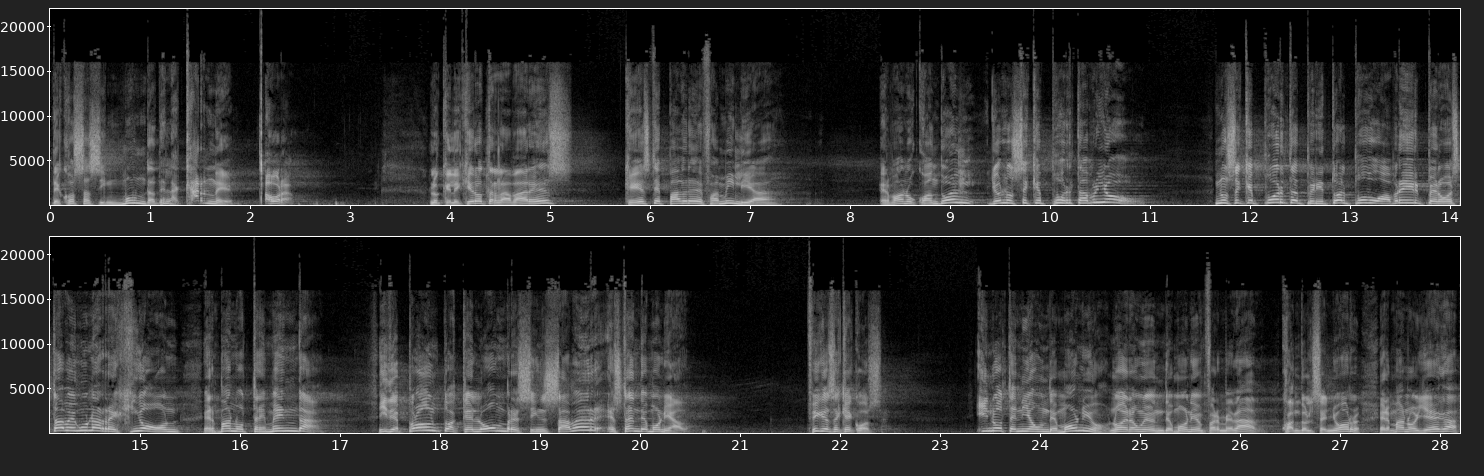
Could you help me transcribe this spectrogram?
de cosas inmundas, de la carne. Ahora, lo que le quiero trasladar es que este padre de familia, hermano, cuando él, yo no sé qué puerta abrió, no sé qué puerta espiritual pudo abrir, pero estaba en una región, hermano, tremenda. Y de pronto aquel hombre sin saber está endemoniado. Fíjese qué cosa. Y no tenía un demonio, no era un demonio enfermedad. Cuando el Señor, hermano, llega,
